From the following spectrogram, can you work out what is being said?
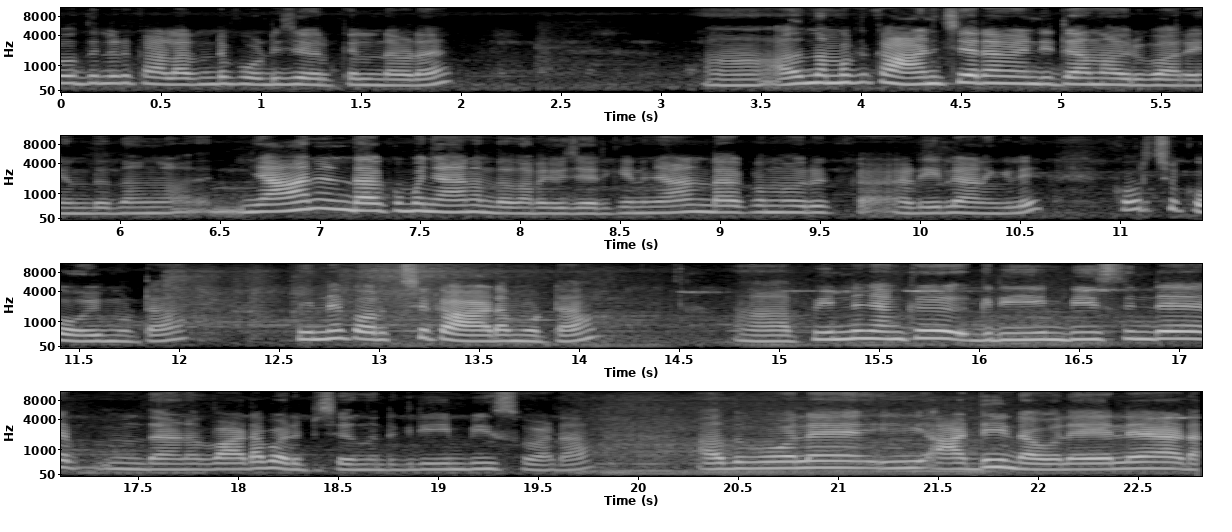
തോതിലൊരു കളറിന്റെ പൊടി ചേർക്കലുണ്ട് അവിടെ. അത് നമുക്ക് കാണിച്ചു തരാൻ വേണ്ടിയിട്ടാണ് അവർ പറയുന്നത്. ഞാൻ ഉണ്ടാക്കുമ്പോൾ ഞാൻ എന്താണെന്നറിയാം വിചാരിക്കുന്നത്? ഞാൻ ഉണ്ടാക്കുന്ന ഒരു കടിയിലാണെങ്കിൽ കുറച്ച് കോഴിമുട്ട പിന്നെ കുറച്ച് കാടമുട്ട പിന്നെ ഞങ്ങൾക്ക് ഗ്രീൻ പീസിന്റെ എന്താണ് വട പഠിപ്പിച്ചു തന്നിട്ട് ഗ്രീൻ പീസ് വട. അതുപോലെ ഈ അടി ഉണ്ടാവുമല്ലോ ഇലയട.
